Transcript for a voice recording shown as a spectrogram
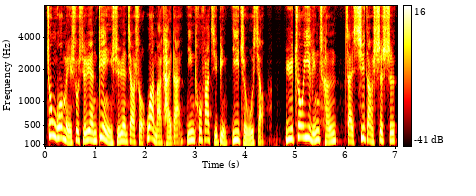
中国美术学院电影学院教授万马台丹因突发疾病医治无效，于周一凌晨在西藏逝世，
